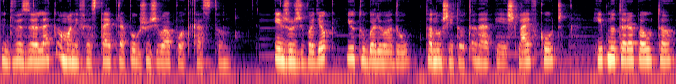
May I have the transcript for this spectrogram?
Üdvözöllek a Manifest Type Repok Zsuzsival podcaston. Én Zsuzsi vagyok, YouTube előadó, tanúsított NLP és life coach, hipnoterapeuta,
